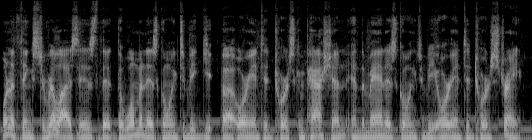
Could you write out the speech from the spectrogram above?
one of the things to realize is that the woman is going to be uh, oriented towards compassion, and the man is going to be oriented towards strength.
